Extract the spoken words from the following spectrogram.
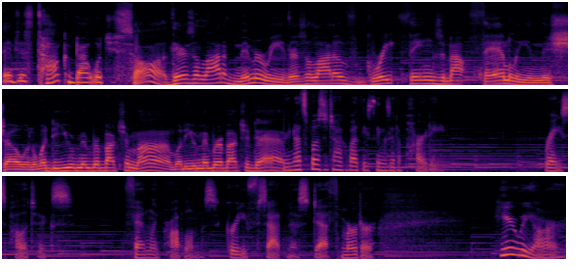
and just talk about what you saw. There's a lot of memory. There's a lot of great things about family in this show. And what do you remember about your mom? What do you remember about your dad? You're not supposed to talk about these things at a party. Race, politics, family problems, grief, sadness, death, murder. Here we are,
